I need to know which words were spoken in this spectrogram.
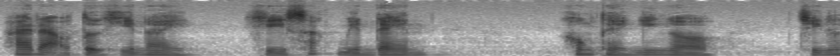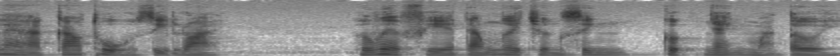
Hai đạo tử khí này, khí sắc biến đen, Không thể nghi ngờ Chính là cao thủ dị loại, Hướng về phía đám người trường sinh cực nhanh mà tới.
